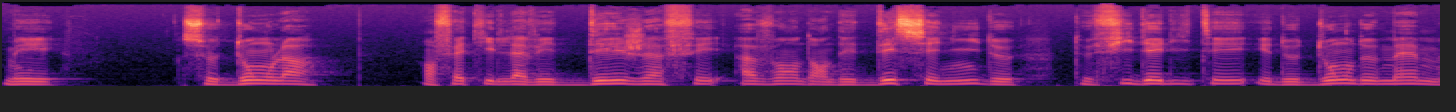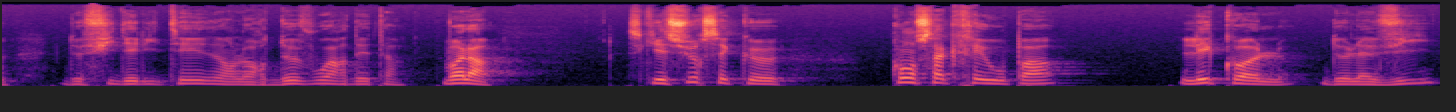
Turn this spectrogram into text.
Mais ce don-là, en fait, ils l'avaient déjà fait avant dans des décennies de, fidélité et de don d'eux-mêmes, de fidélité dans leur devoir d'État. Voilà. Ce qui est sûr, c'est que, consacré ou pas, l'école de la vie,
